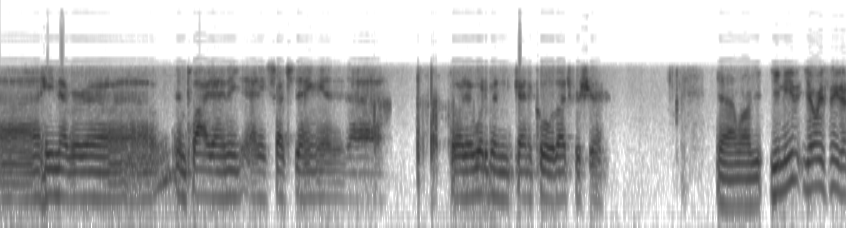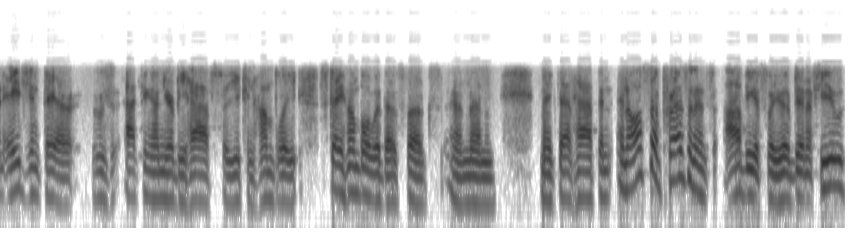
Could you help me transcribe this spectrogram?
uh, he never uh, implied any any such thing, and uh, but it would have been kind of cool, that's for sure. Yeah, well, you, you need you always need an agent there who's acting on your behalf, so you can humbly stay humble with those folks, and then make that happen. And also, presidents. Obviously, there have been a few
